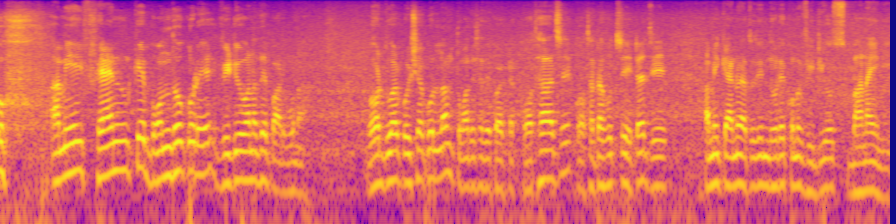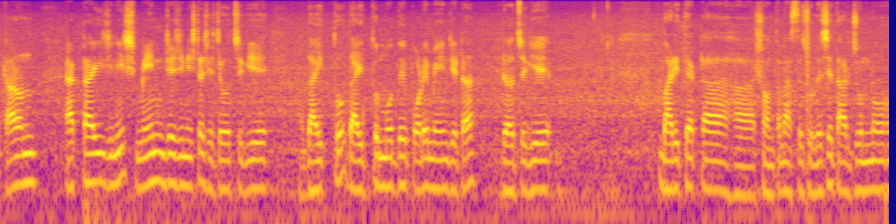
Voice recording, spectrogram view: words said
ওহ আমি এই ফ্যানকে বন্ধ করে ভিডিও বানাতে পারব না। ঘর দুয়ার পরিষ্কার করলাম, তোমাদের সাথে কয়েকটা কথা আছে। কথাটা হচ্ছে এটা যে, আমি কেন এতদিন ধরে কোনো ভিডিওস বানাইনি? কারণ একটাই জিনিস মেইন যে জিনিসটা, সেটা হচ্ছে গিয়ে দায়িত্ব। দায়িত্বর মধ্যে পড়ে মেইন যেটা, সেটা হচ্ছে গিয়ে বাড়িতে একটা সন্তান আসতে চলেছে। তার জন্য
